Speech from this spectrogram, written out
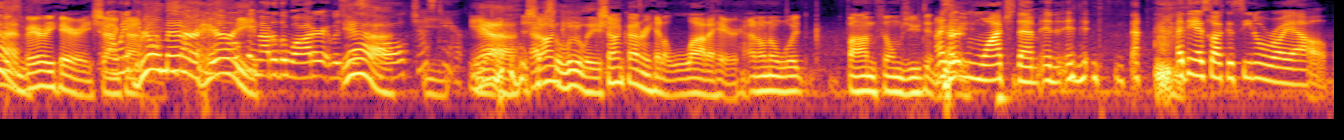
was man. very hairy. Sean when he Connery. Real men are Got- you know, hairy. Came out of the water. It was Yeah. just all chest hair. Yeah, Sean, absolutely. Sean Connery had a lot of hair. I don't know what Bond films you didn't. I see. didn't watch them, and, and I think I saw Casino Royale.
